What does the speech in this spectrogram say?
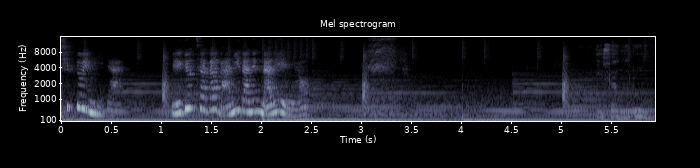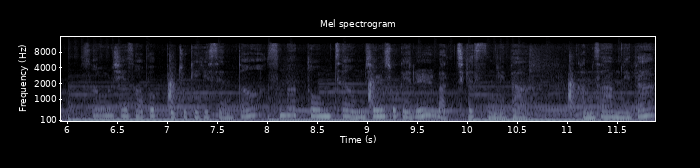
23도, 최저 기온은 10도입니다. 일교차가 많이 나는 날이에요. 이상으로 서울시 서북 보조기기센터 스마트홈 체험실 소개를 마치겠습니다. 감사합니다.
